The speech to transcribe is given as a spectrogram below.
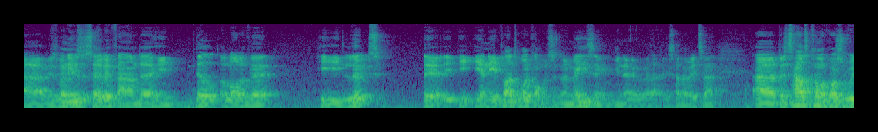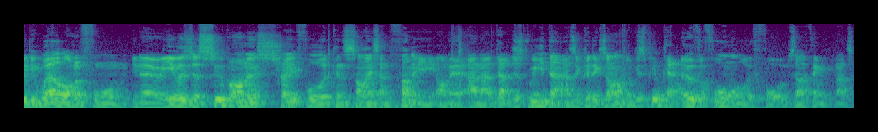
Um, is when he was a solo founder, he built a lot of it. He looked, uh, he, and he applied to Combinator, which is an amazing, you know, uh, accelerator. Uh, but it's how to come across really well on a form. You know, he was just super honest, straightforward, concise, and funny on it. And that, that just read that as a good example because people get over formal with forms. I think that's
